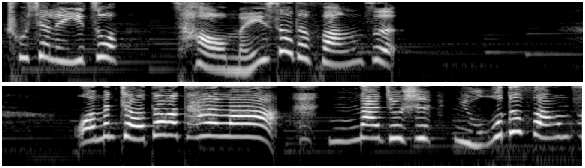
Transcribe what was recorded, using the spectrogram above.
出现了一座草莓色的房子。我们找到它了，那就是女巫的房子。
